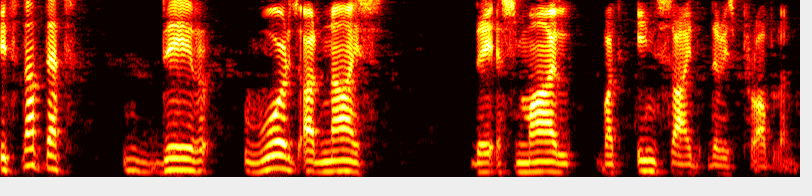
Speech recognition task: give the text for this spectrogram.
It's not that their words are nice, they smile, but inside there is problem.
